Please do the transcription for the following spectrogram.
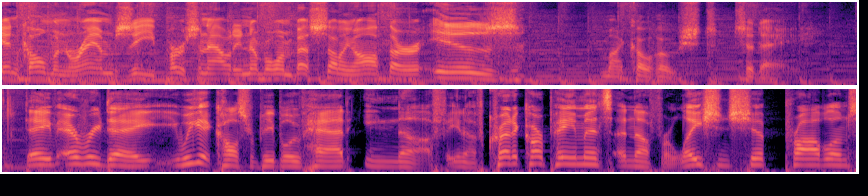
Ken Coleman, Ramsey, personality number one best-selling author, is my co-host today. Dave, every day we get calls from people who've had enough. Enough credit card payments, enough relationship problems,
